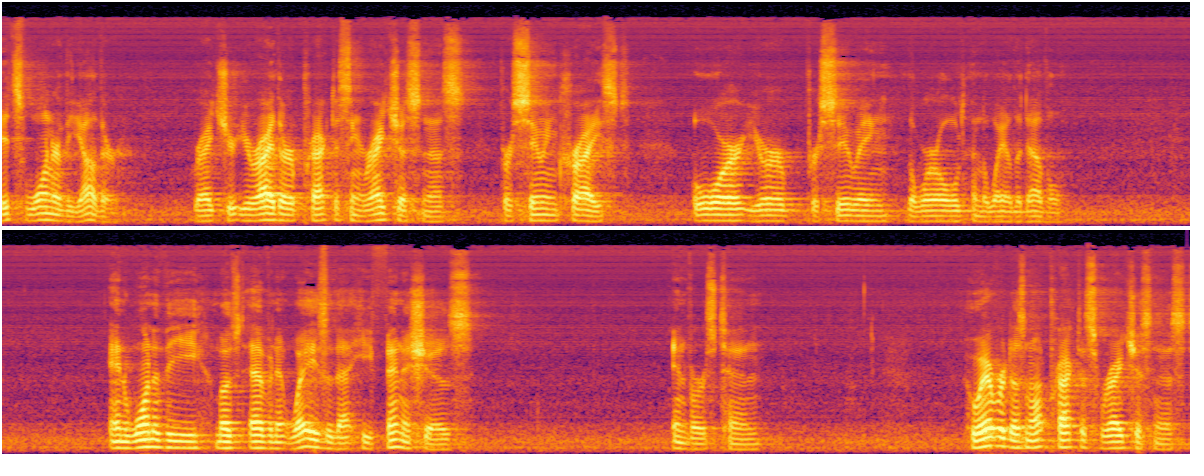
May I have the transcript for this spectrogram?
It's one or the other, right? You're, you're either practicing righteousness, pursuing Christ, or you're pursuing the world and the way of the devil. And one of the most evident ways of that he finishes in verse 10 Whoever does not practice righteousness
